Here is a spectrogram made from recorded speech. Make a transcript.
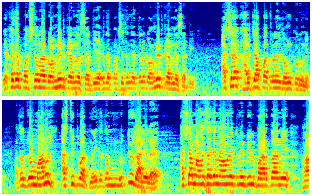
एखाद्या पक्षाला डॉमिनेट करण्यासाठी एखाद्या पक्षाच्या नेत्याला डॉमिनेट करण्यासाठी अशा खालच्या पातळीला जाऊन करू नये. आता जो माणूस अस्तित्वात नाही त्याचा मृत्यू झालेला आहे अशा माणसाच्या नावाने तुम्ही बिल फाडता आणि हा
